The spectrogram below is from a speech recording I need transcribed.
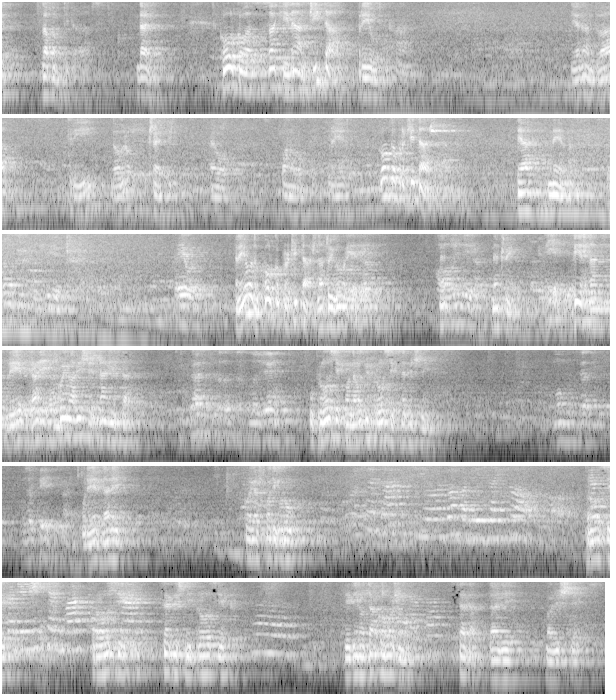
Zapamti ga. Dalje. Koliko vas svaki dan čita prijevod Kur'ana? Jedan, dva, tri, dobro, četiri. Evo, ponovo, u. Koliko pročitaš? Ja, nema. Prevodu, koliko pročitaš, zato i govorim. Ne, ne čujem. Dvije stranice, u redu. Ko ima više stranica? U prosjeku, onda uzmi prosjek sedmični. Mogu dati za pet stranica. U redu, dalje. Ko je još podigao ruku? Sve zavisi od obaveza i to. Prosjek. Prosjek, sedmični prosjek. Jedino tako možemo. sedam, dalje, malo više.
